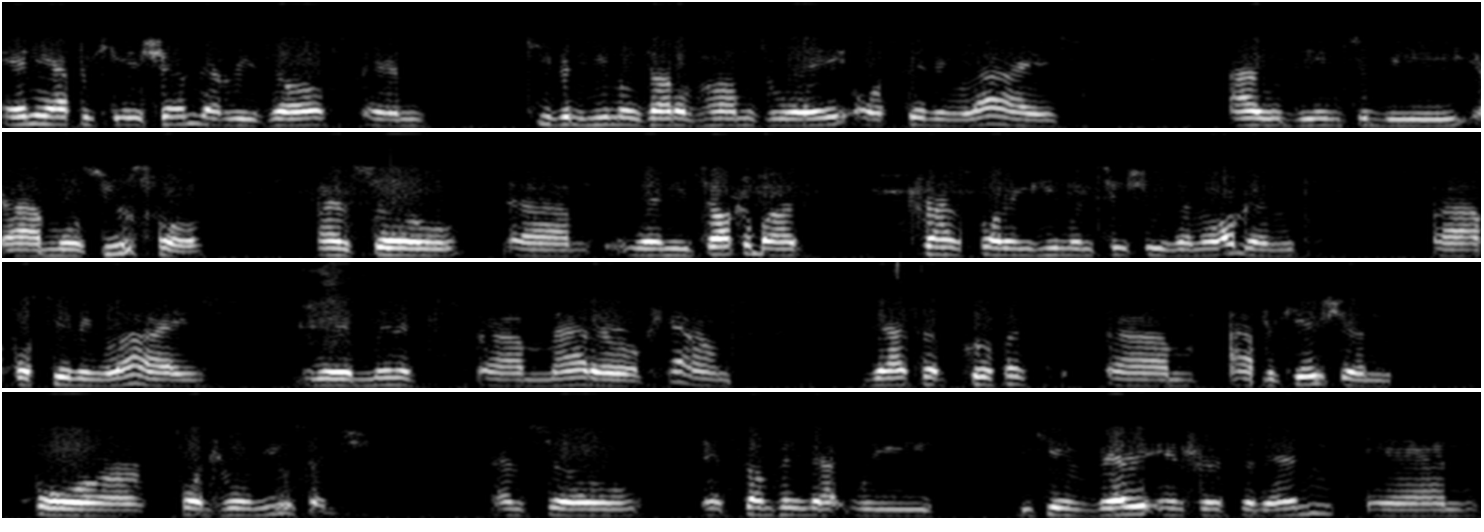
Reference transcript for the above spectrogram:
any application that results in keeping humans out of harm's way or saving lives, I would deem to be uh, most useful. And so um, when you talk about transporting human tissues and organs uh, for saving lives, where minutes uh, matter or count, that's a perfect um, application for for drone usage. And so it's something that we became very interested in and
